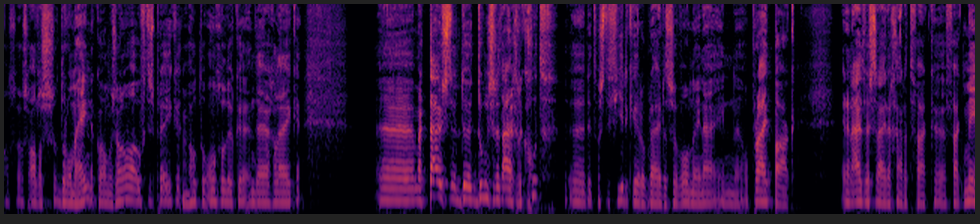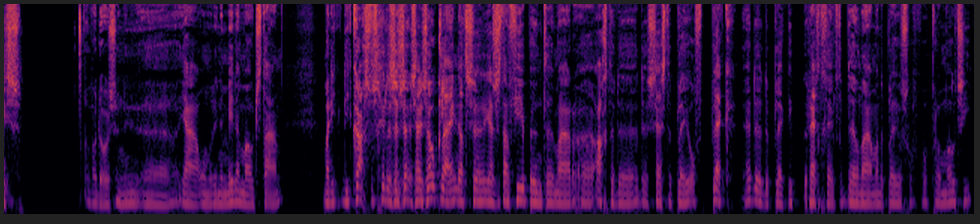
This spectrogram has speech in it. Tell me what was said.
als, als, alles eromheen. Daar komen we zo nog wel over te spreken. Mm. Auto-ongelukken en dergelijke. maar thuis de, doen ze het eigenlijk goed. dit was de vierde keer op rij dat ze wonnen in, in, op Pride Park. En in uitwedstrijden gaat het vaak, vaak mis. Waardoor ze nu ja, onder in de middenmoot staan. Maar die, die krachtsverschillen zijn, zo klein dat ze, ja, ze staan vier punten, maar uh, achter de, de zesde play-off plek. Hè, de, de plek die recht geeft op deelname aan de play-offs of, promotie.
